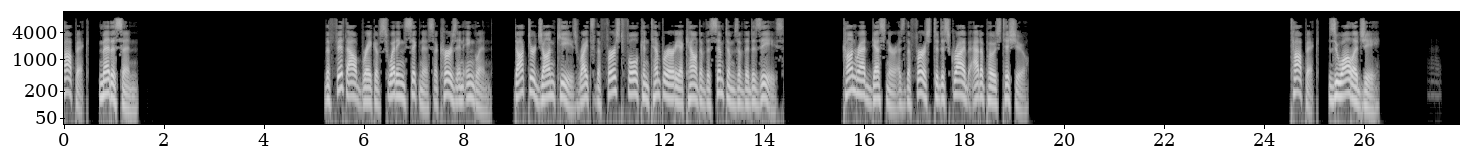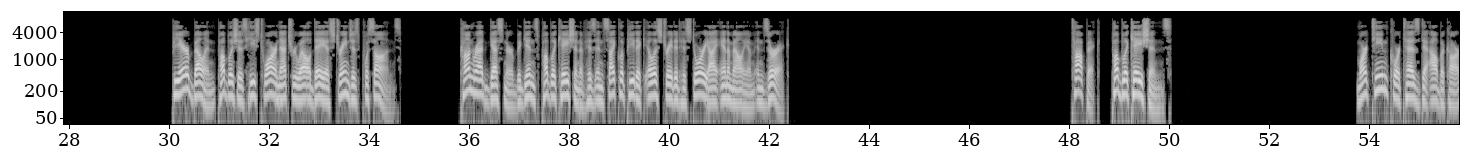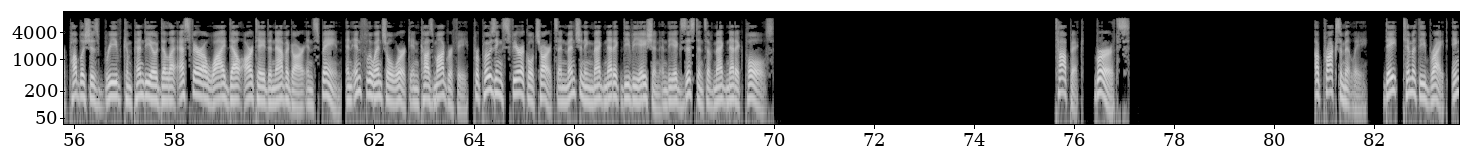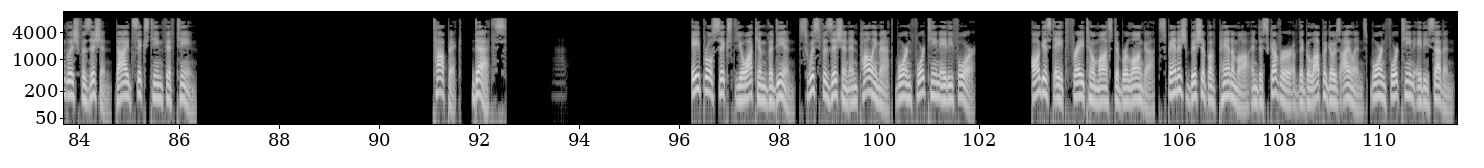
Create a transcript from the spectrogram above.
Topic: Medicine. The fifth outbreak of sweating sickness occurs in England. Dr. John Caius writes the first full contemporary account of the symptoms of the disease. Conrad Gessner is the first to describe adipose tissue. Topic: Zoology. Pierre Belon publishes Histoire naturelle des étranges poissons. Conrad Gessner begins publication of his Encyclopedic Illustrated Historiae Animalium in Zurich. Topic: Publications. Martín Cortés de Albacar publishes Breve Compendio de la Esfera y del Arte de Navegar in Spain, an influential work in cosmography, proposing spherical charts and mentioning magnetic deviation and the existence of magnetic poles. Births Approximately Date: Timothy Bright, English physician, died 1615. Topic: Deaths. April 6 – Joachim Vadian, Swiss physician and polymath born 1484. August 8 – Fray Tomás de Berlanga, Spanish Bishop of Panama and discoverer of the Galapagos Islands born 1487.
